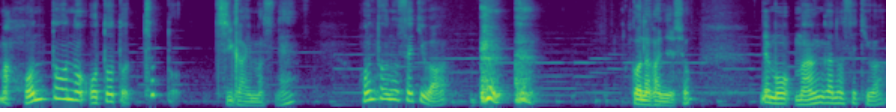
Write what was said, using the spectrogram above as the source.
まあ本当の音とちょっと違いますね。本当の咳はこんな感じでしょ？でも漫画の咳は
